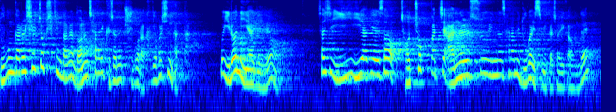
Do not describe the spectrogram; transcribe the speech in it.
누군가를 실족시킨다면 너는 차라리 그 전에 죽어라. 그게 훨씬 낫다. 뭐 이런 이야기예요. 사실 이 이야기에서 저촉받지 않을 수 있는 사람이 누가 있습니까? 저희 가운데?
